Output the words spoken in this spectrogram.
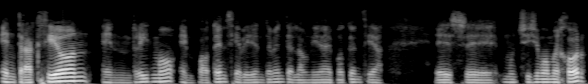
en tracción, en ritmo, en potencia, evidentemente la unidad de potencia es eh, muchísimo mejor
